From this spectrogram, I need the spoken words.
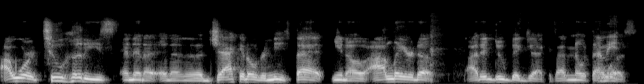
I wore two hoodies and then a, and then a jacket underneath that. You know I layered up. I didn't do big jackets. I didn't know what that I mean, was.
